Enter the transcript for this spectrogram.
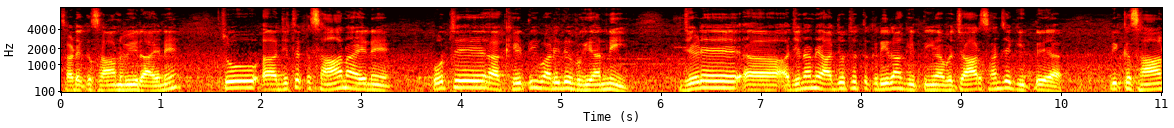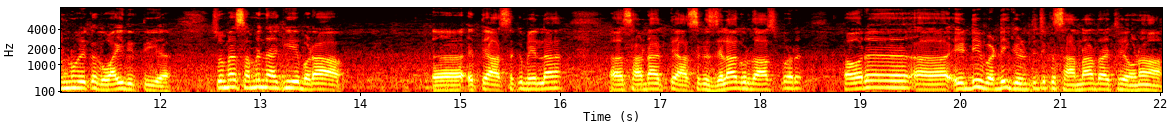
ਸਾਡੇ ਕਿਸਾਨ ਵੀਰ ਆਏ ਨੇ। ਸੋ ਜਿੱਥੇ ਕਿਸਾਨ ਆਏ ਨੇ ਉੱਥੇ ਖੇਤੀਬਾੜੀ ਦੇ ਵਿਗਿਆਨੀ ਜਿਹੜੇ ਜਿਨ੍ਹਾਂ ਨੇ ਅੱਜ ਉੱਥੇ ਤਕਰੀਰਾਂ ਕੀਤੀਆਂ ਵਿਚਾਰ ਸਾਂਝੇ ਕੀਤੇ ਆ ਵੀ ਕਿਸਾਨ ਨੂੰ ਇੱਕ ਅਗਵਾਈ ਦਿੱਤੀ ਹੈ। ਸੋ ਮੈਂ ਸਮਝਦਾ ਕਿ ਇਹ ਬੜਾ ਇਤਿਹਾਸਕ ਮੇਲਾ ਸਾਡਾ ਇਤਿਹਾਸਕ ਜ਼ਿਲ੍ਹਾ ਗੁਰਦਾਸਪੁਰ ਔਰ ਅ, ਏਡੀ ਵੱਡੀ ਗਿਣਤੀ 'ਚ ਕਿਸਾਨਾਂ ਦਾ ਇੱਥੇ ਆਉਣਾ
